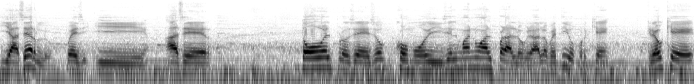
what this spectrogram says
y hacerlo, pues, y hacer todo el proceso como dice el manual para lograr el objetivo, porque creo que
